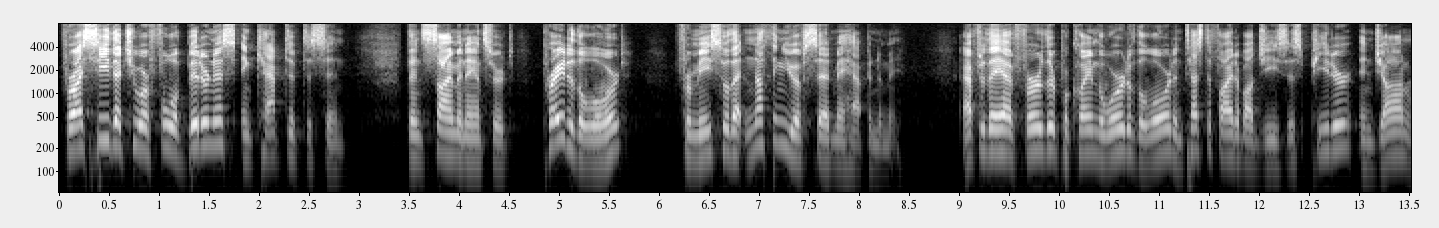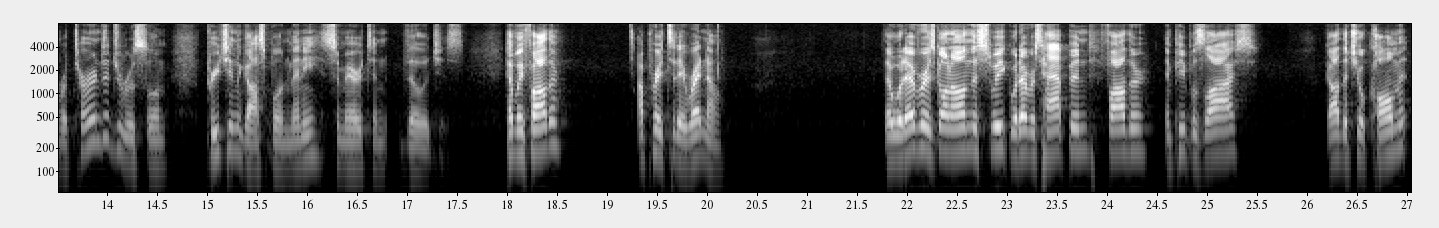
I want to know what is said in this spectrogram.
For I see that you are full of bitterness and captive to sin. Then Simon answered, Pray to the Lord for me so that nothing you have said may happen to me. After they had further proclaimed the word of the Lord and testified about Jesus, Peter and John returned to Jerusalem, preaching the gospel in many Samaritan villages. Heavenly Father, I pray today, right now, that whatever has gone on this week, whatever's happened, Father, in people's lives, God, that you'll calm it,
